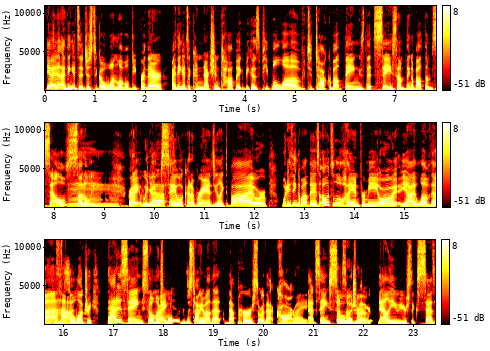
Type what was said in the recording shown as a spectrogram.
Yeah, I think it's a, just to go one level deeper there. I think it's a connection topic because people love to talk about things that say something about themselves subtly, Mm. right? When you say what kind of brands you like to buy or what do you think about this? Oh, it's a little high end for me. Or yeah, I love that because it's so Ah. luxury. That is saying so much Right. more than just talking about that that purse or that car. Right. That's saying so That's so much about your value, your success,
